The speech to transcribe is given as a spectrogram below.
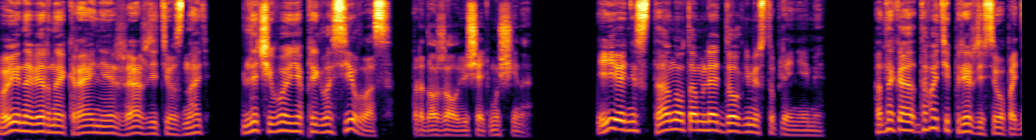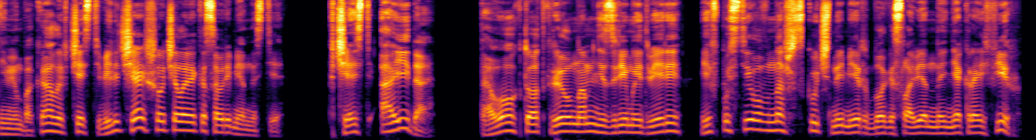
«Вы, наверное, крайне жаждете узнать, для чего я пригласил вас», — продолжал вещать мужчина. «И я не стану утомлять долгими вступлениями. Однако давайте прежде всего поднимем бокалы в честь величайшего человека современности, в честь Аида, того, кто открыл нам незримые двери и впустил в наш скучный мир благословенный некроэфир».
